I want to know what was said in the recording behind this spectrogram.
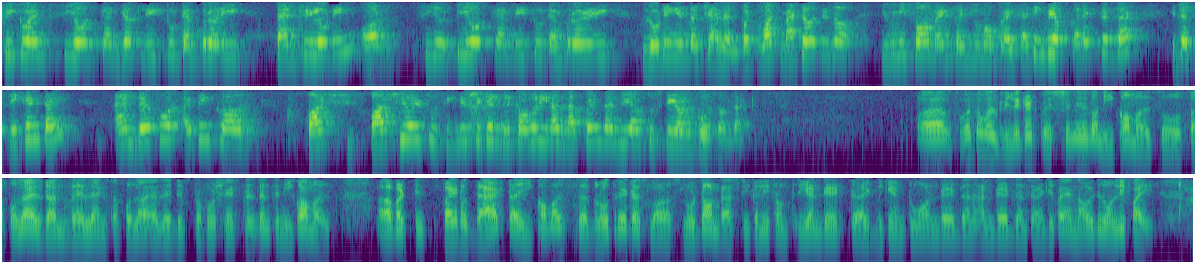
frequent COs can just lead to temporary pantry loading or TOs can lead to temporary loading in the channel. But what matters is a uniform and consumer price. I think we have corrected that. It has taken time and therefore I think uh, partial to significant recovery has happened and we have to stay on course on that. Uh, so what one related question is on e-commerce. So Saffola has done well and Saffola has a disproportionate presence in e-commerce. Uh, but in spite of that, uh, e-commerce uh, growth rate has slow, slowed down drastically from 300, uh, it became 200, then 100, then 75, and now it is only 5.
